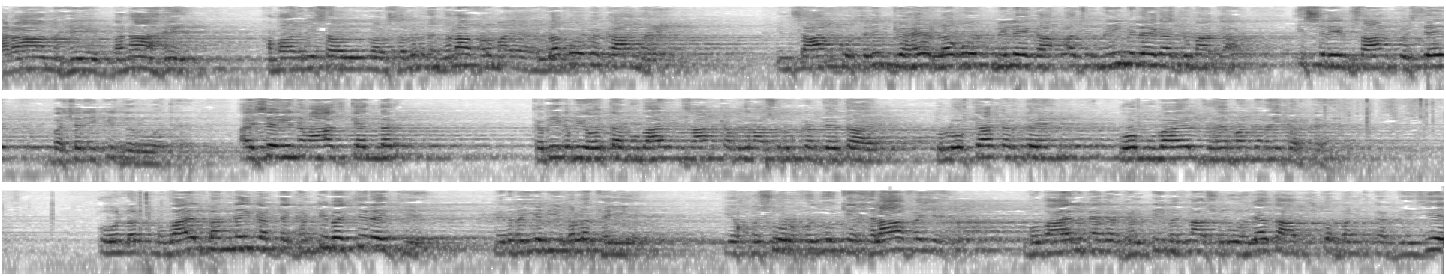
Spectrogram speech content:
حرام ہیں، بنا ہیں۔ ہمارے نبی صلی اللہ علیہ وسلم نے منع فرمایا ہے لگوں کا کام ہے۔ انسان کو صرف جو ہے لغو ملے گا، اجر نہیں ملے گا جمعہ کا۔ اس لیے انسان کو اس سے بچنے کی ضرورت ہے۔ ایسے ہی نماز کے اندر کبھی کبھی ہوتا ہے، موبائل انسان کا بجنا شروع کر دیتا ہے۔ تو لوگ کیا کرتے ہیں؟ وہ موبائل جو ہے بند نہیں کرتے ہیں۔ وہ موبائل بند نہیں کرتے، گھنٹی بجتی رہتی ہے۔ میرے بھائی، یہ بھی غلط ہے یہ۔ یہ خوشو اور خدو کے خلاف ہے یہ۔ موبائل میں اگر گھنٹی بجنا شروع ہو جائے تو آپ اس کو بند کر دیجیے۔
